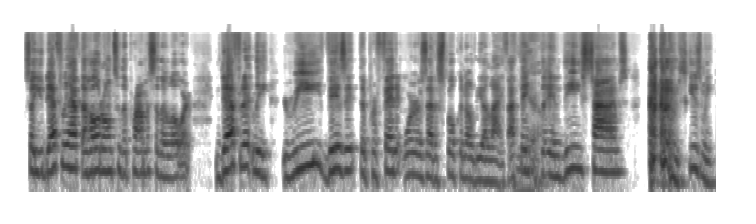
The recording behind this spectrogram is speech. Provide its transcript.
So you definitely have to hold on to the promise of the Lord. Definitely revisit the prophetic words that are spoken over your life. I think Yeah. in these times, excuse me,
